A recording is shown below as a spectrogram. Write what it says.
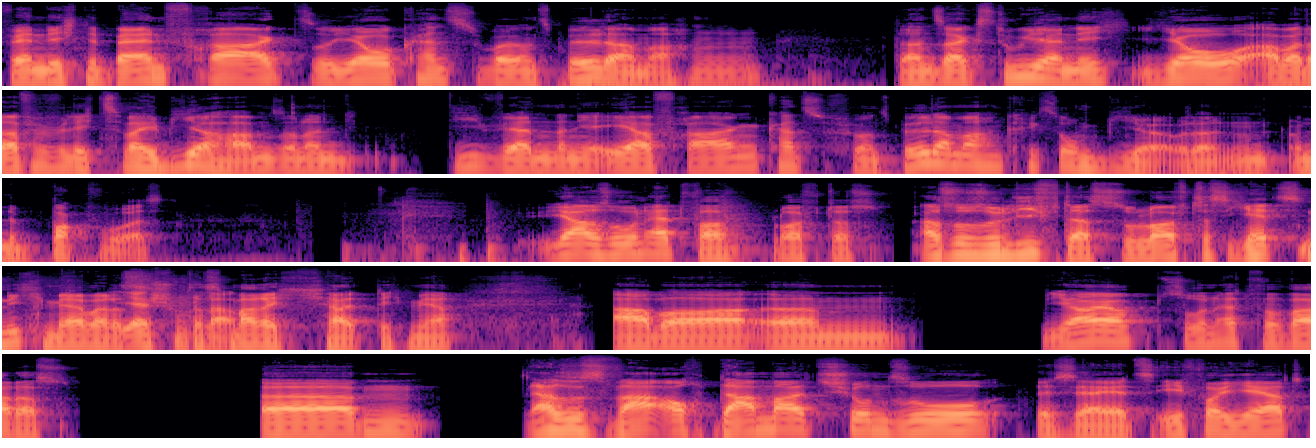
wenn dich eine Band fragt, so, yo, kannst du bei uns Bilder machen? Dann sagst du ja nicht, yo, aber dafür will ich zwei Bier haben, sondern die werden dann ja eher fragen, kannst du für uns Bilder machen, kriegst du auch ein Bier oder und eine Bockwurst. Ja, so in etwa läuft das. Also so lief das. So läuft das jetzt nicht mehr, weil das, ja, das mache ich halt nicht mehr. Aber ähm, ja, ja, so in etwa war das. Ähm, also es war auch damals schon so, ist ja jetzt eh verjährt,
